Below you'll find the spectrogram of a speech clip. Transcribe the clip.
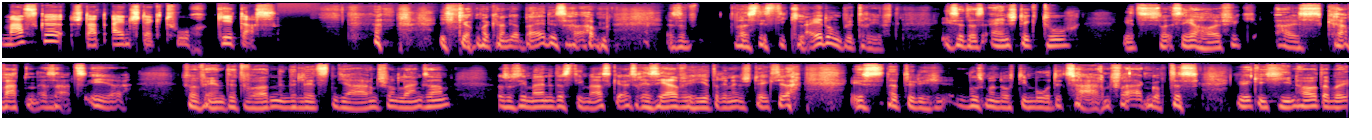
Maske statt Einstecktuch. Geht das? Ich glaube, man kann ja beides haben. Also was jetzt die Kleidung betrifft, ist ja das Einstecktuch jetzt sehr häufig als Krawattenersatz eher verwendet worden in den letzten Jahren schon langsam. Also Sie meinen, dass die Maske als Reserve hier drinnen steckt. Ja, ist natürlich, muss man noch die Modezaren fragen, ob das wirklich hinhaut, aber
